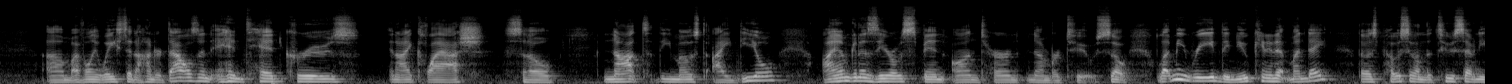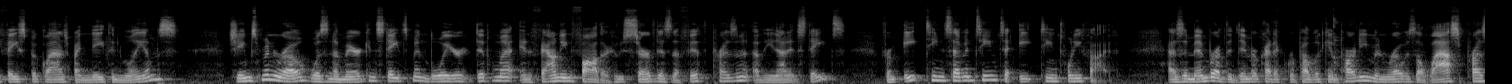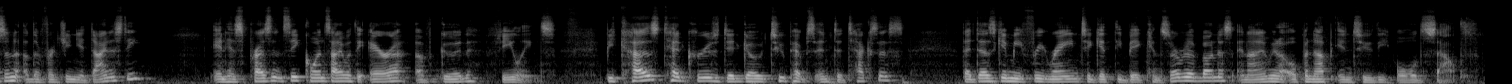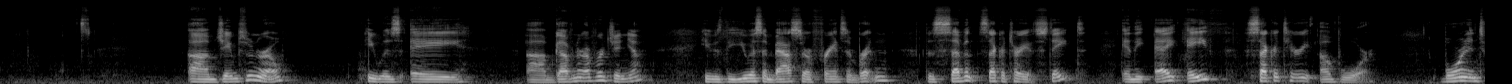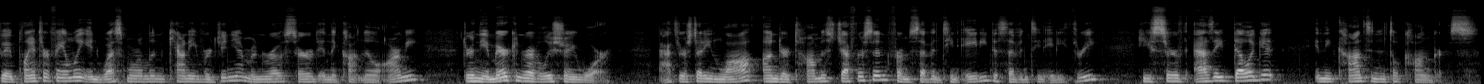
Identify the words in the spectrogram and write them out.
um, I've only wasted 100000 and Ted Cruz and I clash. So not the most ideal. I am going to zero spin on turn number two. So let me read the new candidate Monday that was posted on the 270 Facebook Lounge by Nathan Williams. James Monroe was an American statesman, lawyer, diplomat, and founding father who served as the fifth president of the United States from 1817 to 1825. As a member of the Democratic Republican Party, Monroe was the last president of the Virginia dynasty, and his presidency coincided with the era of good feelings. Because Ted Cruz did go two pips into Texas, that does give me free reign to get the big conservative bonus, and I am going to open up into the Old South. Um, James Monroe, he was a um, governor of Virginia. He was the U.S. ambassador of France and Britain, the seventh Secretary of State, and the eighth Secretary of War. Born into a planter family in Westmoreland County, Virginia, Monroe served in the Continental Army during the American Revolutionary War. After studying law under Thomas Jefferson from 1780 to 1783, he served as a delegate in the Continental Congress.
